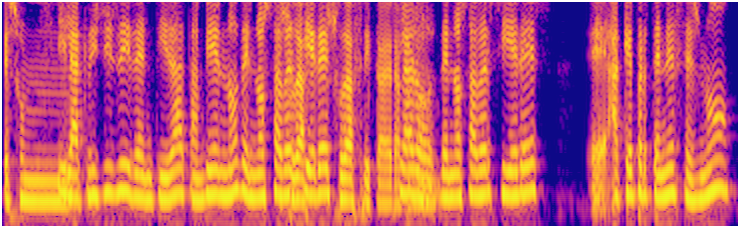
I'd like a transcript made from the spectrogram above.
Es un... Y la crisis de identidad también, ¿no? De no saber si eres... Sudáfrica era. Claro, de no saber si eres... Eh, a qué perteneces, ¿no?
